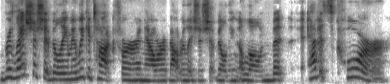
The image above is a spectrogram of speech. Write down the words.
Relationship building. I mean, we could talk for an hour about relationship building alone, but at its core,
